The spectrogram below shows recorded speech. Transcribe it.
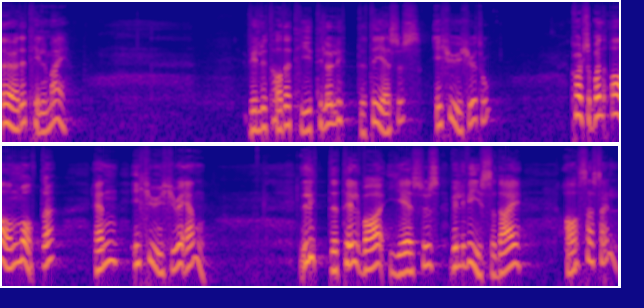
øret til meg. Vil du ta deg tid til å lytte til Jesus i 2022? Kanskje på en annen måte enn i 2021. Lytte til hva Jesus vil vise deg av seg selv.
